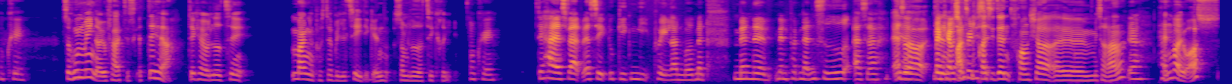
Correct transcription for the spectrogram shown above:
Okay. Så hun mener jo faktisk, at det her, det kan jo lede til mangel på stabilitet igen, som leder til krig. Okay. Det har jeg svært ved at se logikken i på en eller anden måde, men, men, øh, men på den anden side, altså... Altså, ja, ja, den franske selvfølgelig se- præsident François øh, Mitterrand, Ja, han var jo også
